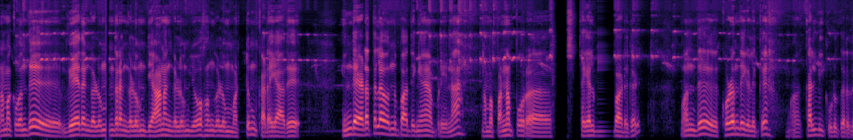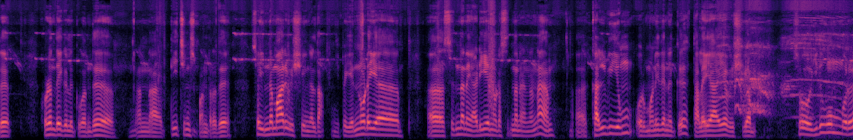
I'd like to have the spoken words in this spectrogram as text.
நமக்கு வந்து வேதங்களும் மந்திரங்களும் தியானங்களும் யோகங்களும் மட்டும் கிடையாது. இந்த இடத்துல வந்து பார்த்திங்க அப்படின்னா நம்ம பண்ண போகிற செயல்பாடுகள் வந்து குழந்தைகளுக்கு கல்வி கொடுக்கறது குழந்தைகளுக்கு வந்து டீச்சிங்ஸ் பண்ணுறது ஸோ இந்த மாதிரி விஷயங்கள் தான். இப்போ என்னுடைய சிந்தனை அடியனோட சிந்தனை என்னென்னா கல்வியும் ஒரு மனிதனுக்கு தலையாய விஷயம். ஸோ இதுவும் ஒரு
